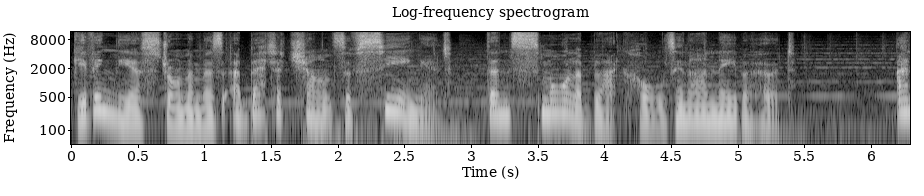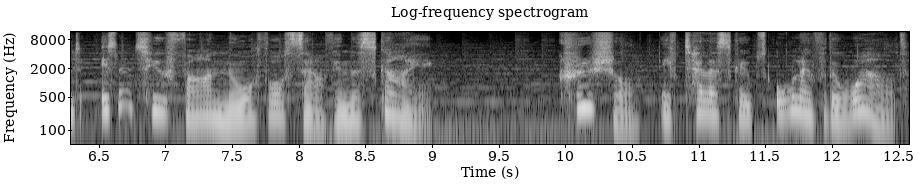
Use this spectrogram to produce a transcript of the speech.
giving the astronomers a better chance of seeing it than smaller black holes in our neighborhood, and isn't too far north or south in the sky. Crucial if telescopes all over the world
